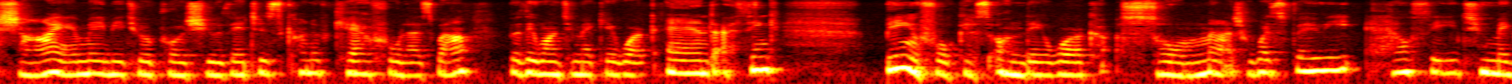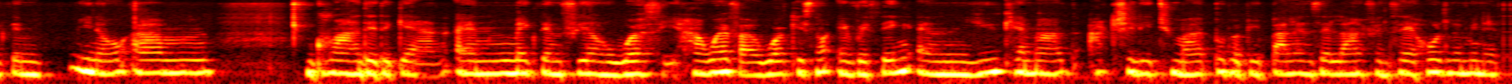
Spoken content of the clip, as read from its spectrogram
shy maybe to approach you. They're just kind of careful as well, but they want to make it work. And I think being focused on their work so much was very healthy to make them, you know, um, grounded again and make them feel worthy. However, work is not everything, and you came out actually to probably balance their life and say, hold on a minute.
